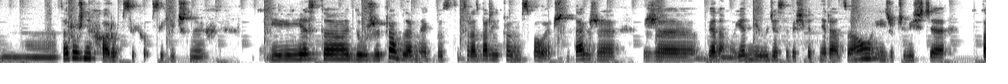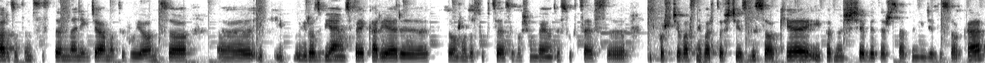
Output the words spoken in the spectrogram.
mm, do różnych chorób psychicznych. I jest to duży problem, jakby coraz bardziej problem społeczny, tak? Że, że wiadomo, jedni ludzie sobie świetnie radzą i rzeczywiście bardzo ten system na nich działa motywująco, i, i, rozwijają swoje kariery, dążą do sukcesów, osiągają te sukcesy, ich poczucie własnej wartości jest wysokie i pewność siebie też za tym idzie wysoka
